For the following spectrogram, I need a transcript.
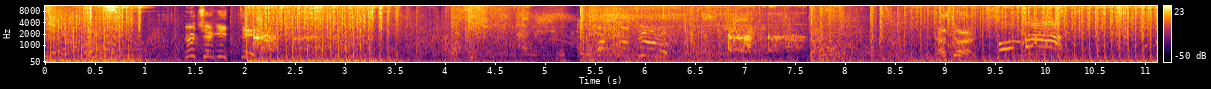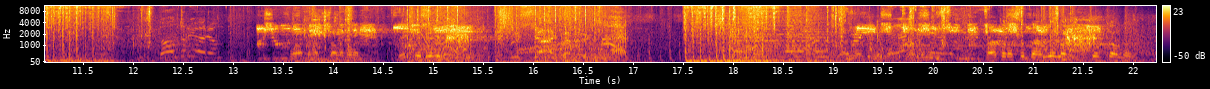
yedi. Üçü gitti. Patlatıyorum. Kadar. Bomba. Dolduruyorum. Sağ taraf kalabalık. Bekle beni. Uşağı kömür. Sağ tarafta darlıyorlar. Çok darlıyorlar.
